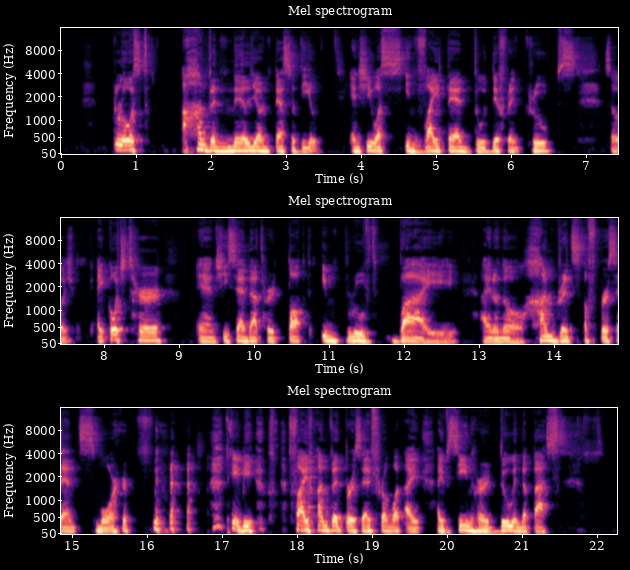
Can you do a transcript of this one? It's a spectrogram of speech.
closed a hundred million peso deal and she was invited to different groups. So i coached her and she said that her talk improved by I don't know, hundreds of percents more, maybe 500% from what I, I've seen her do in the past.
